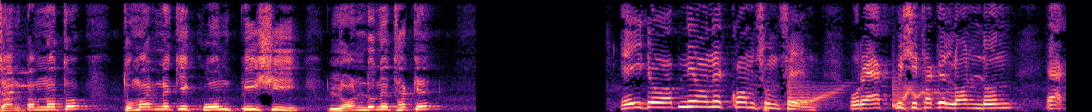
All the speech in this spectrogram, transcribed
জানতাম না তো। তোমার নাকি কোন পিসি লন্ডনে থাকে? এইটাও আপনি অনেক কম শুনছেন। ওর এক পিসি থাকে লন্ডন এক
